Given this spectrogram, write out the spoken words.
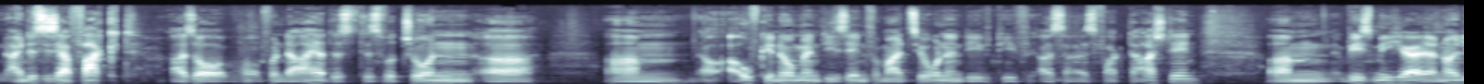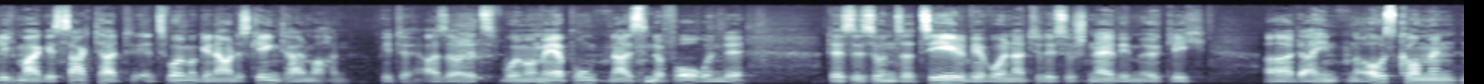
Nein, das ist ja Fakt. Also von daher, das, das wird schon äh, ähm, aufgenommen, diese Informationen, die, die als, als Fakt dastehen. Ähm, wie es Michael ja neulich mal gesagt hat, jetzt wollen wir genau das Gegenteil machen, bitte. Also jetzt wollen wir mehr punkten als in der Vorrunde. Das ist unser Ziel. Wir wollen natürlich so schnell wie möglich äh, da hinten rauskommen.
